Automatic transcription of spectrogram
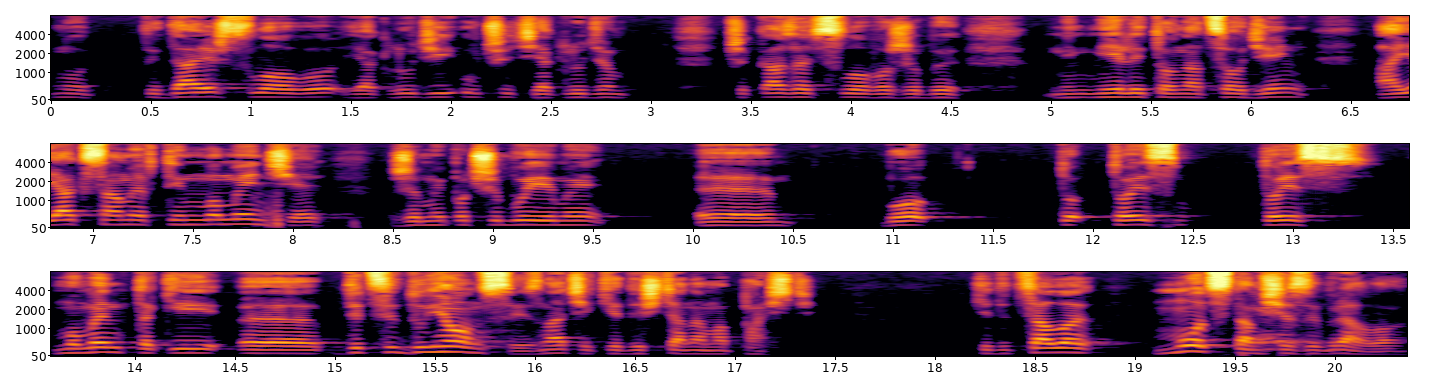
no, Ty dajesz słowo, jak ludzi uczyć, jak ludziom przekazać słowo, żeby mieli to na co dzień, a jak same w tym momencie, że my potrzebujemy, e, bo to, to, jest, to jest moment taki e, decydujący, znacie, kiedy ściana ma paść. Kiedy cała moc tam się zebrała.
